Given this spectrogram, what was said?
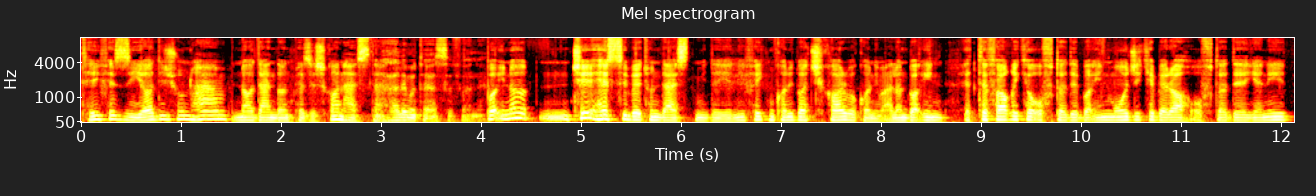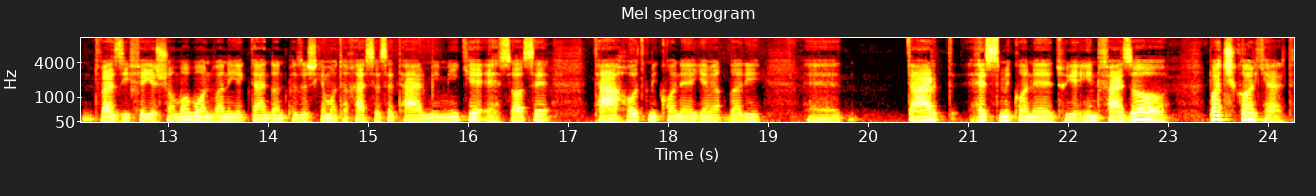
طیف زیادیشون هم نادندان پزشکان هستن. حال متاسفانه. با اینا چه حسی بهتون دست میده؟ یعنی فکر می‌کنید با چیکار بکنیم؟ الان با این اتفاقی که افتاده با این موجی که به راه افتاده یعنی وظیفه شما به عنوان یک دندان پزشک متخصص ترمیمی که احساس تعهد می‌کنه یه مقداری درد حس می‌کنه توی این فضا با چیکار کرد؟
